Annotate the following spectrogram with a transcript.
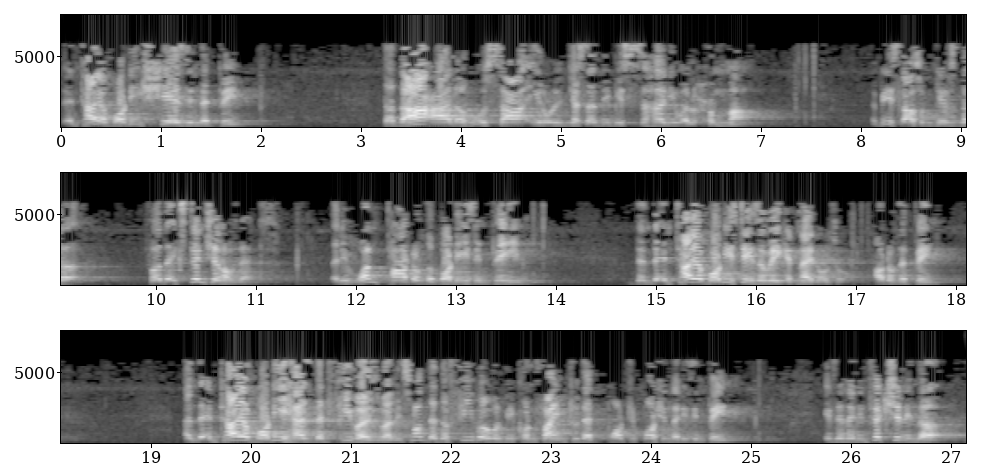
The entire body shares in that pain. تداعى له سائر الجسد بالسهر والحمى Nabi Islam gives the further extension of that. That if one part of the body is in pain, then the entire body stays awake at night also, out of that pain. And the entire body has that fever as well. It's not that the fever will be confined to that portion that is in pain. If there's an infection in the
